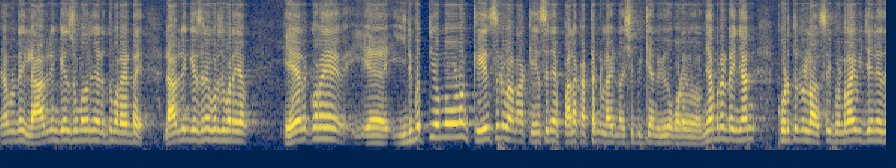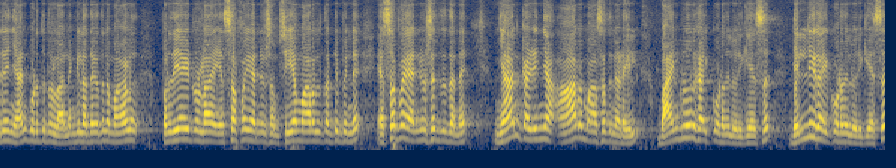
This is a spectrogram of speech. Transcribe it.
ഞാൻ ഞങ്ങളുടെ ലാവ്ലിംഗ് കേസ് മുതൽ ഞാൻ എടുത്തു പറയട്ടെ. ലാവ്ലിംഗ് കേസിനെ കുറിച്ച് പറയാം. ഏറെക്കുറെ ഇരുപത്തിയൊന്നോളം കേസുകളാണ് ആ കേസിനെ പല ഘട്ടങ്ങളായി നശിപ്പിക്കാൻ വിവിധ കോടതികൾ. ഞാൻ പറയട്ടെ ഞാൻ കൊടുത്തിട്ടുള്ള ശ്രീ പിണറായി വിജയനെതിരെ ഞാൻ കൊടുത്തിട്ടുള്ള അല്ലെങ്കിൽ അദ്ദേഹത്തിന്റെ മകൾ പ്രതിയായിട്ടുള്ള എസ് എഫ് ഐ അന്വേഷണം സി എം ആർ എൽ തട്ടിപ്പിന്റെ എസ് എഫ് ഐ അന്വേഷണത്തിൽ തന്നെ ഞാൻ കഴിഞ്ഞ ആറ് മാസത്തിനിടയിൽ ബാംഗ്ലൂർ ഹൈക്കോടതിയിൽ ഒരു കേസ് ഡൽഹി ഹൈക്കോടതിയിൽ ഒരു കേസ്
